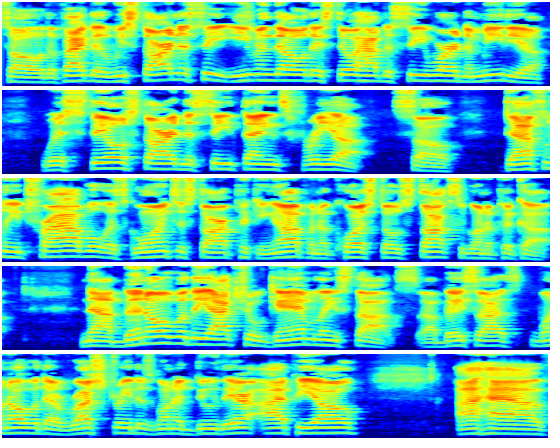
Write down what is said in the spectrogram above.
So the fact that we're starting to see, even though they still have the C word in the media, we're still starting to see things free up. So definitely travel is going to start picking up. And of course, those stocks are going to pick up. Now, I've been over the actual gambling stocks. Uh, basically, I went over that Rush Street is going to do their IPO. I have,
